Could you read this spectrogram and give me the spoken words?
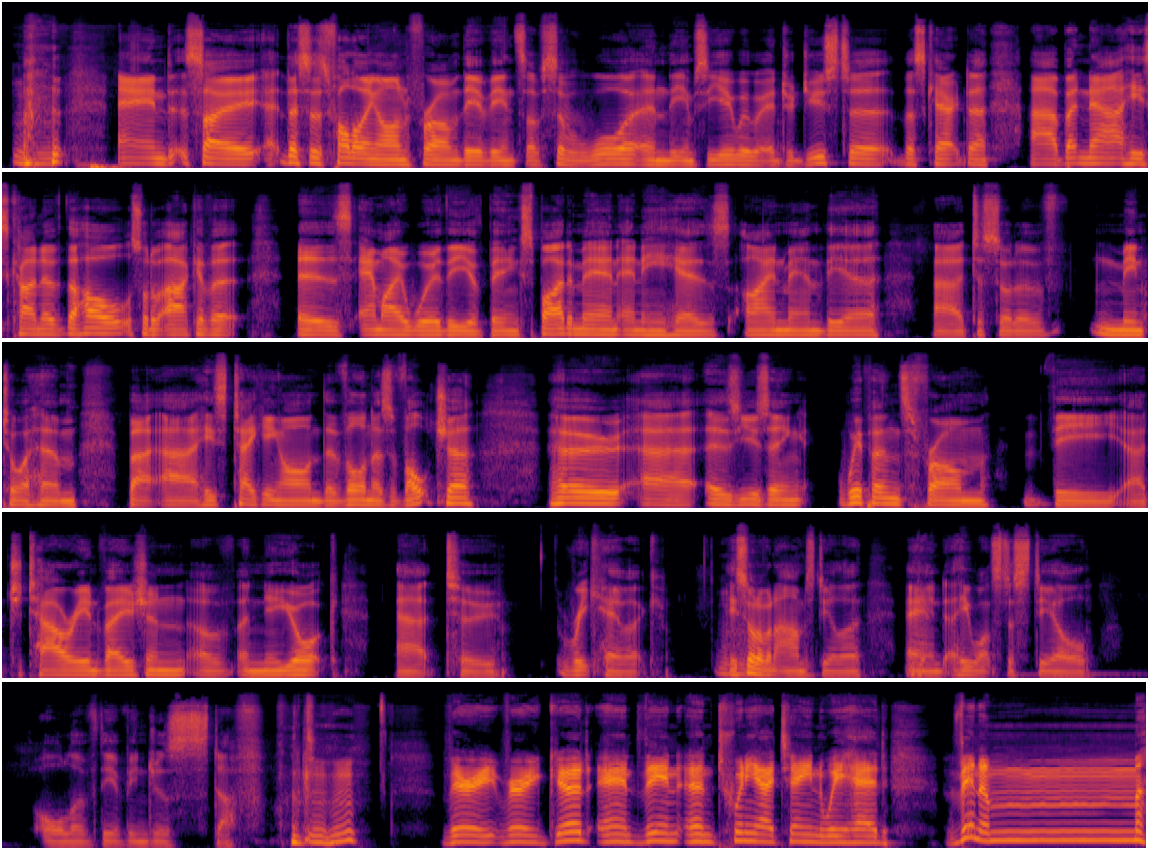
and so this is following on from the events of Civil War in the MCU. We were introduced to this character, uh, but now he's kind of the whole sort of arc of it is: Am I worthy of being Spider Man? And he has Iron Man there uh, to sort of mentor him, but uh, he's taking on the villainous Vulture, who uh, is using weapons from the uh, Chitauri invasion of uh, New York uh, to wreak havoc. He's sort of an arms dealer, and he wants to steal all of the Avengers stuff. hmm Very, very good. And then in 2018, we had Venom,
